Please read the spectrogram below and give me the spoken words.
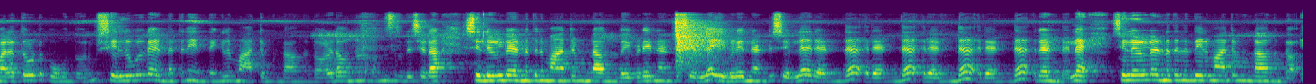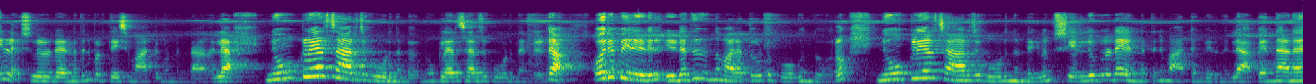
വലത്തോട്ട് പോകുന്തോറും ഷെല്ലുകളുടെ എണ്ണത്തിന് എന്തെങ്കിലും മാറ്റം ഉണ്ടാകുന്നുണ്ടോ? അവിടെ ഒന്ന് ഒന്ന് ശ്രദ്ധിച്ചേടാ. ഷെല്ലുകളുടെ എണ്ണത്തിന് മാറ്റം ഉണ്ടാകുന്നുണ്ടോ? ഇവിടെയും രണ്ട് ഷെല്ല് ഇവിടെയും രണ്ട് ഷെല്ല് രണ്ട് രണ്ട് രണ്ട് രണ്ട് രണ്ട് അല്ലേ? ഷെല്ലുകളുടെ എണ്ണത്തിന് എന്തെങ്കിലും മാറ്റം ഉണ്ടാകുന്നുണ്ടോ? ഇല്ല ഷെല്ലുകളുടെ എണ്ണത്തിന് പ്രത്യേകിച്ച് മാറ്റമൊന്നും ഉണ്ടാകുന്നില്ല. ന്യൂക്ലിയർ ചാർജ് കൂടുന്നുണ്ടോ? ന്യൂക്ലിയർ ചാർജ് കൂടുന്നുണ്ട് കേട്ടോ. ഒരു പീരീഡിൽ ഇടത് നിന്ന് വലത്തോട്ട് പോകും തോറും ന്യൂക്ലിയർ ചാർജ് കൂടുന്നുണ്ടെങ്കിലും ഷെല്ലുകളുടെ എണ്ണത്തിന് മാറ്റം വരുന്നില്ല. അപ്പൊ എന്താണ്?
